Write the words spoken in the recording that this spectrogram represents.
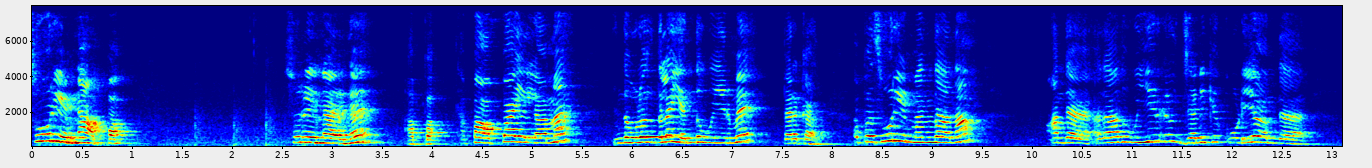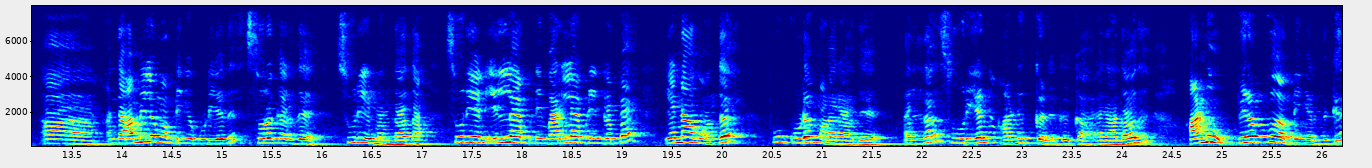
சூரியன்னா அப்பா. சூரியன்னா இருங்க அப்பா. அப்பா அப்பா இல்லாமல் இந்த உலகத்தில் எந்த உயிருமே பிறக்காது. அப்போ சூரியன் வந்தால் தான் அந்த அதாவது உயிர்கள் ஜனிக்கக்கூடிய அந்த அந்த அமிலம் அப்படிங்கக்கூடியது சுரக்கிறது. சூரியன் வந்தால் தான். சூரியன் இல்லை அப்படி வரல அப்படின்றப்ப என்னாகும்? அந்த பூ கூட மலராது. அதுதான் சூரியன் அணுக்களுக்கு கா அதாவது அணு பிறப்பு அப்படிங்கிறதுக்கு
